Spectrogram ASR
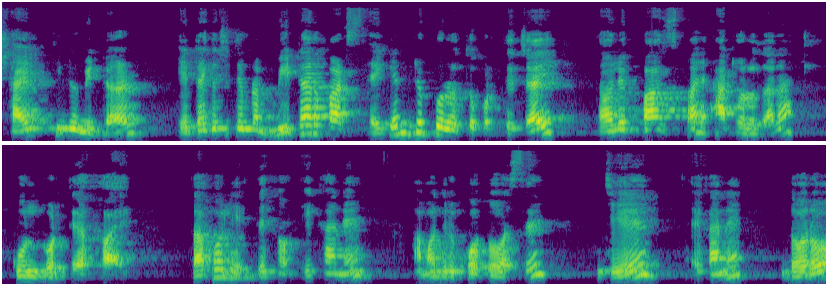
ষাট কিলোমিটার, এটাকে যদি আমরা মিটার পার সেকেন্ডে পরিণত করতে চাই, তাহলে পাঁচ বাই আঠারো দ্বারা গুণ করতে হয়। তাহলে দেখো, এখানে আমাদের কত আছে? যে এখানে ধরো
